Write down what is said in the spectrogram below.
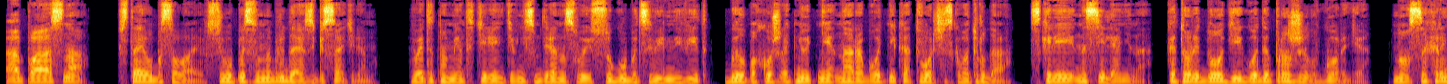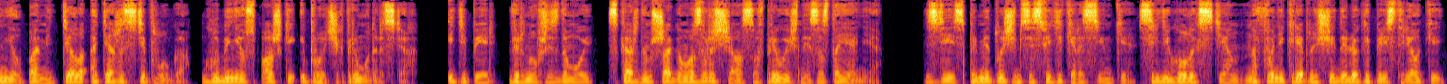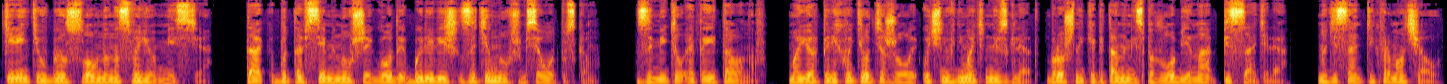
«Опасно!» — вставил Басалаев, с любопытством наблюдая за писателем. В этот момент Терентьев, несмотря на свой сугубо цивильный вид, был похож отнюдь не на работника творческого труда, скорее на селянина, который долгие годы прожил в городе, но сохранил память тела о тяжести плуга, глубине вспашки и прочих премудростях. И теперь, вернувшись домой, с каждым шагом возвращался в привычное состояние, Здесь, при метущемся свете керосинки, среди голых стен, на фоне крепнущей далекой перестрелки, Терентьев был словно на своем месте. Так, будто все минувшие годы были лишь затянувшимся отпуском. Заметил это и Таланов. Майор перехватил тяжелый, очень внимательный взгляд, брошенный капитаном из-под лобья на писателя. Но десантник промолчал.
